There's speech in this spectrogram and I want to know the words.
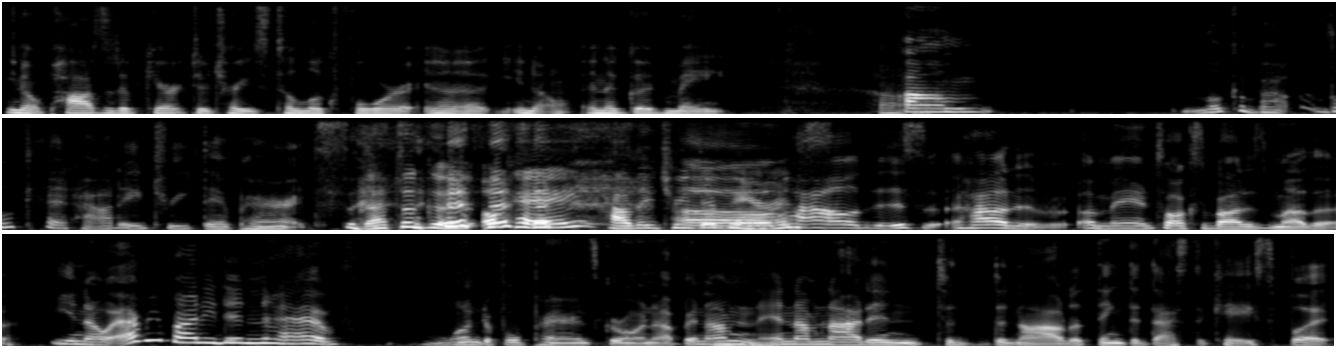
you know positive character traits to look for in a you know in a good mate um, um look about look at how they treat their parents that's a good okay how they treat their uh, parents how this how a man talks about his mother you know everybody didn't have wonderful parents growing up. And i'm mm-hmm. and i'm not into denial to think that that's the case but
